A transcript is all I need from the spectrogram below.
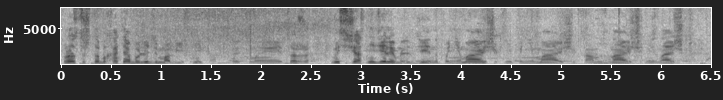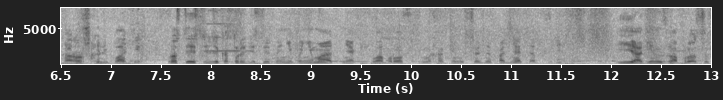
Просто чтобы хотя бы людям объяснить. То есть мы тоже, мы сейчас не делим людей на понимающих, непонимающих, там, знающих, не знающих, хороших или плохих. Просто есть люди, которые действительно не понимают неких вопросов. Мы хотим их сегодня поднять и обсудить. И один из вопросов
